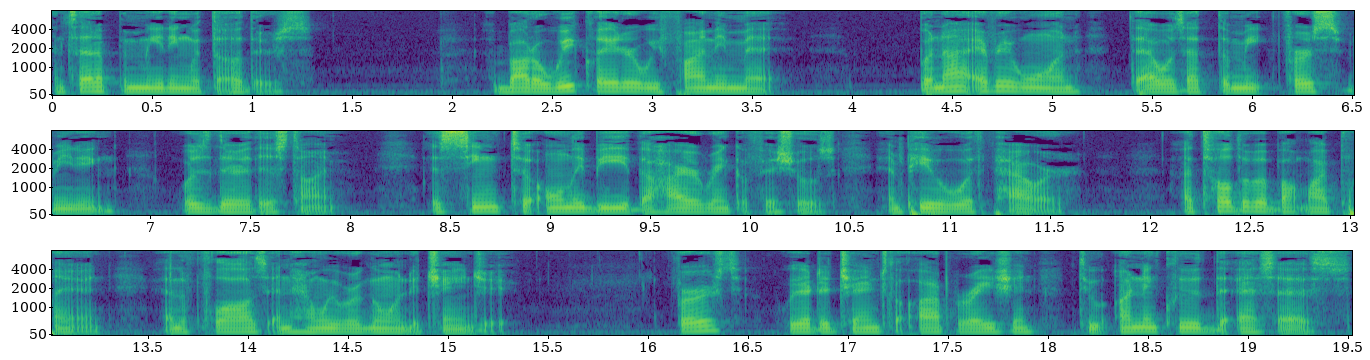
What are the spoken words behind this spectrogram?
and set up a meeting with the others. About a week later, we finally met, but not everyone that was at the meet- first meeting was there this time. It seemed to only be the higher rank officials and people with power. I told them about my plan and the flaws and how we were going to change it. First, we had to change the operation to uninclude the SS.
